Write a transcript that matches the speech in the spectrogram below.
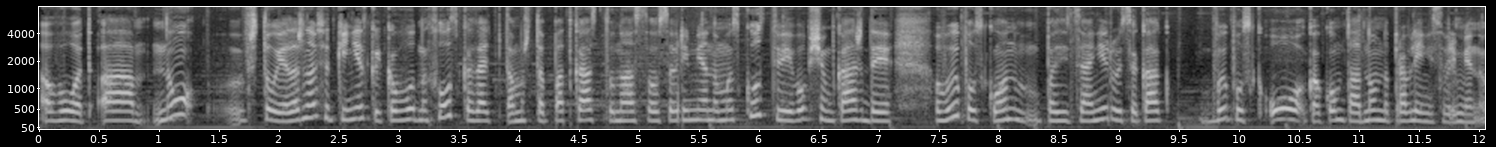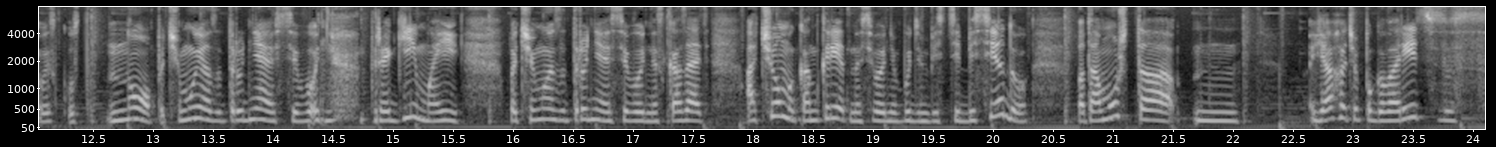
Вот. А, ну, что, я должна все-таки несколько вводных слов сказать, потому что подкаст у нас о современном искусстве, и, в общем, каждый выпуск, он позиционируется как выпуск о каком-то одном направлении современного искусства. Но почему я затрудняюсь сегодня, дорогие мои, почему я затрудняюсь сегодня сказать, о чем мы конкретно сегодня будем вести беседу? Потому что я хочу поговорить с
